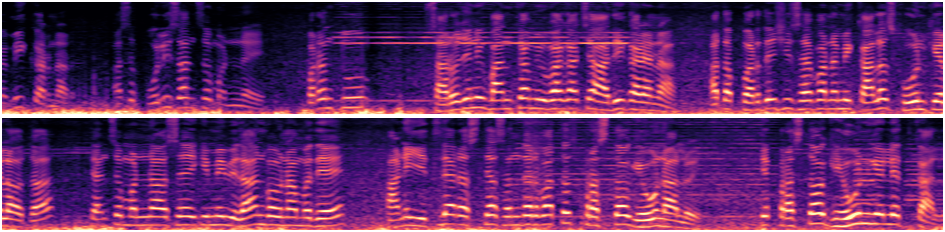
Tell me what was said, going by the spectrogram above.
कमी करणार असं पोलिसांचं म्हणणं आहे. परंतु सार्वजनिक बांधकाम विभागाच्या अधिकाऱ्यांना आता परदेशी साहेबांना मी कालच फोन केला होता. त्यांचं म्हणणं असं आहे की मी विधानभवनामध्ये आहे आणि इथल्या रस्त्यासंदर्भातच प्रस्ताव घेऊन आलो आहे ते प्रस्ताव घेऊन गेलेत काल.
